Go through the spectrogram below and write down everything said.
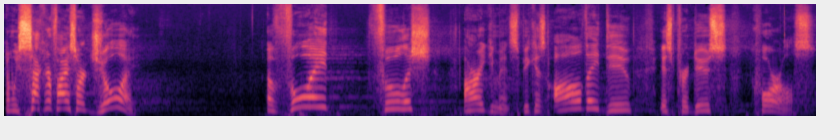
and we sacrifice our joy. Avoid foolish arguments because all they do is produce quarrels.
